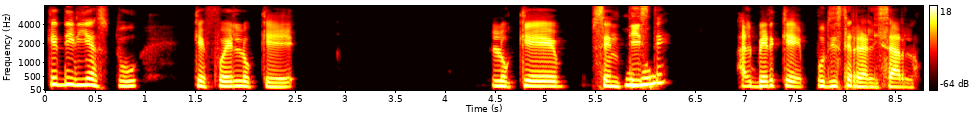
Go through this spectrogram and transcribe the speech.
qué dirías tú que fue lo que, lo que sentiste al ver que pudiste realizarlo?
